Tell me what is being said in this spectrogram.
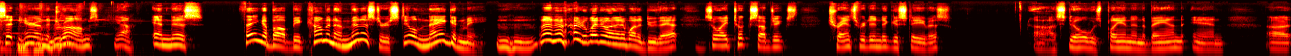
Sitting here on the drums, yeah, and this thing about becoming a minister is still nagging me. Mm-hmm. No, no, no, why do I want to do that? So I took subjects, transferred into Gustavus, uh, still was playing in the band, and uh,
